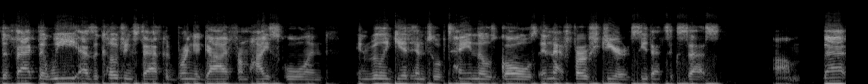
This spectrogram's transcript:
the fact that we as a coaching staff could bring a guy from high school and and really get him to obtain those goals in that first year and see that success, um, that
